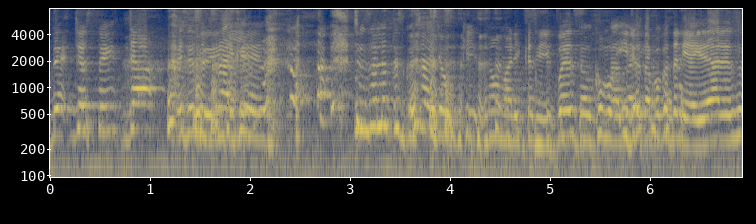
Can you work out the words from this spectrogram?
de- yo estoy ya, ese es el trailer. yo solo te escuchaba yo, que no, marica, sí, es que pues TikTok, como, y yo tampoco tenía idea de eso,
